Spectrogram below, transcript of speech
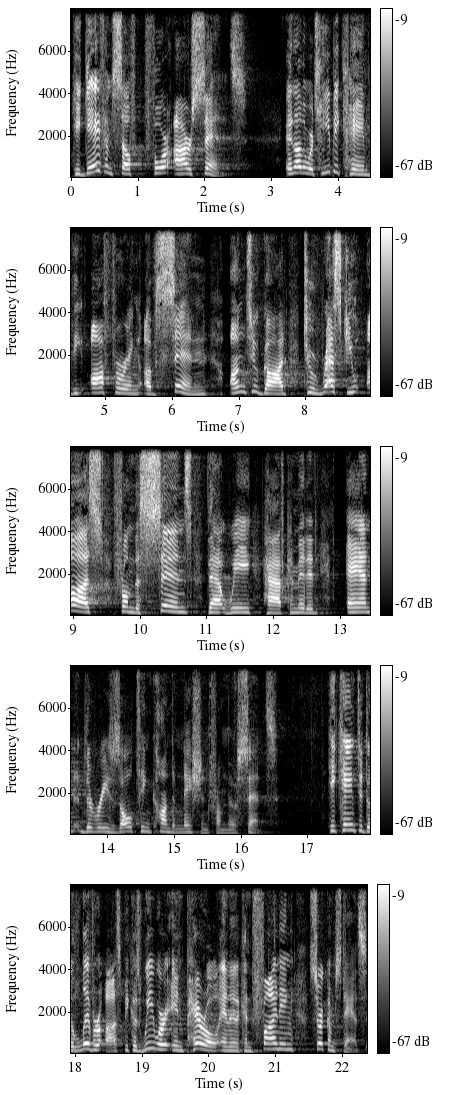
He gave himself for our sins. In other words, he became the offering of sin unto God to rescue us from the sins that we have committed and the resulting condemnation from those sins. He came to deliver us because we were in peril and in a confining circumstance.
